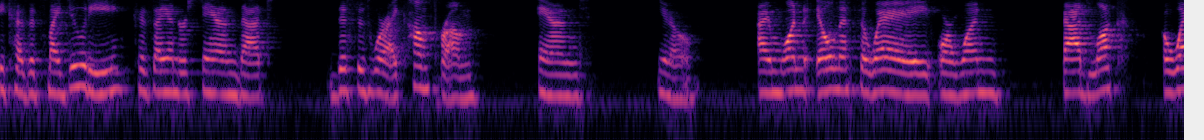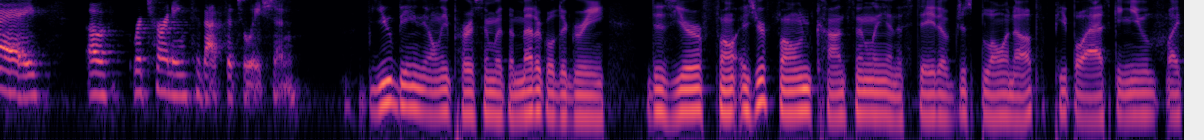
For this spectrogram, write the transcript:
because it's my duty, because I understand that this is where I come from. And, you know, I'm one illness away or one bad luck away of returning to that situation. You being the only person with a medical degree, does your phone is your phone constantly in a state of just blowing up people asking you like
